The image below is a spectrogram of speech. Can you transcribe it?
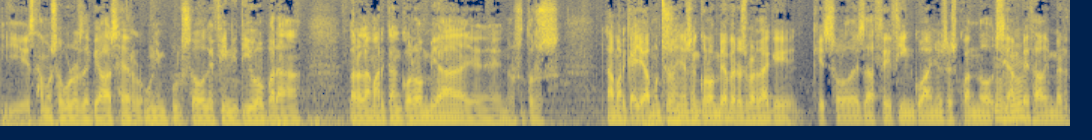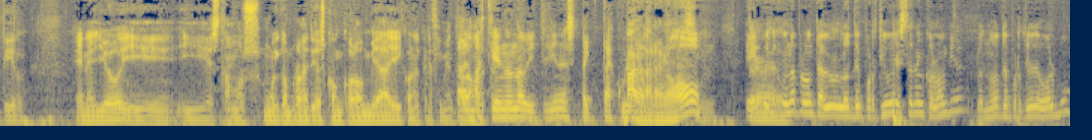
y estamos seguros de que va a ser un impulso definitivo para, para la marca en Colombia. Eh, nosotros, la marca lleva muchos años en Colombia, pero es verdad que, que solo desde hace cinco años es cuando se ha empezado a invertir en ello y, y estamos muy comprometidos con Colombia y con el crecimiento de la Además marca. tiene una vitrina espectacular. Bárbara, ¿no? Sí. Eh, una, una pregunta, ¿los deportivos ya están en Colombia? ¿Los nuevos deportivos de Volvo?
